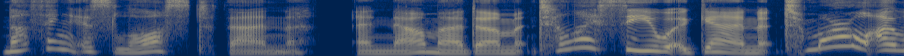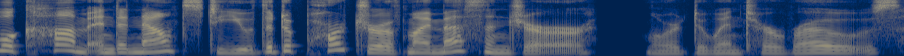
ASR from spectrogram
Nothing is lost then. And now, madam, till I see you again, tomorrow I will come and announce to you the departure of my messenger. Lord de Winter rose,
